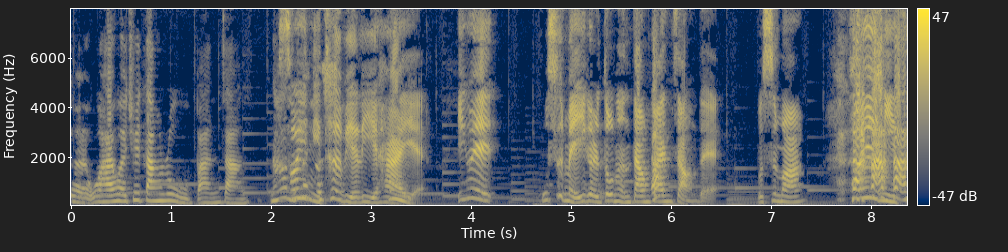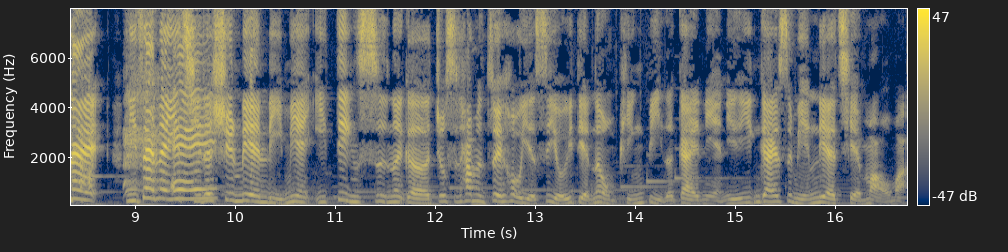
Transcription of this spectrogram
对，我还回去当入伍班长，所以你特别厉害耶，嗯、因为不是每一个人都能当班长的，啊、不是吗？所以你在 你在那一期的训练里面，欸、一定是那个，就是他们最后也是有一点那种评比的概念，你应该是名列前茅嘛，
